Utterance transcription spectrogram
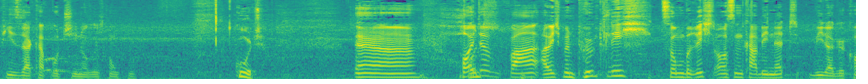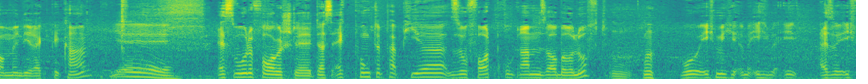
Pisa Cappuccino getrunken. Gut. Äh, heute Und? war, aber ich bin pünktlich zum Bericht aus dem Kabinett wiedergekommen in Direkt PK. Yay. Es wurde vorgestellt, das Eckpunktepapier, Sofortprogramm saubere Luft, Mhm. wo ich mich, ich, ich, also ich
